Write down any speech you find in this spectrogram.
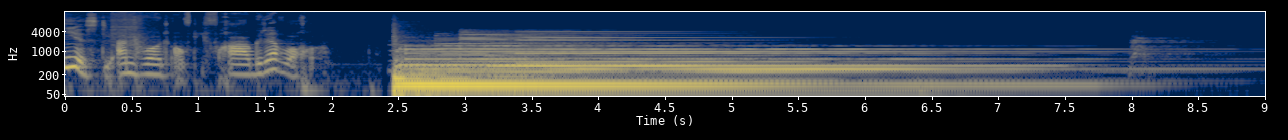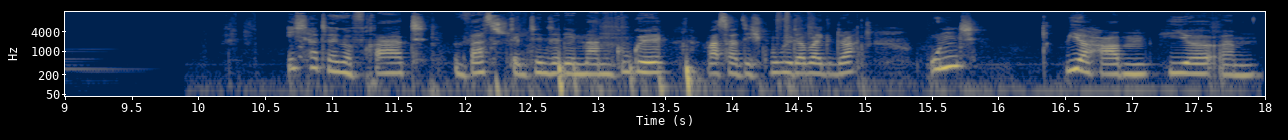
Hier ist die Antwort auf die Frage der Woche. Ich hatte gefragt, was steckt hinter dem Namen Google, was hat sich Google dabei gedacht und wir haben hier ähm,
